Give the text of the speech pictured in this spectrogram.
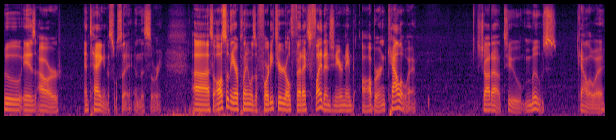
who is our antagonist, we'll say, in this story. Uh, so, also in the airplane was a 42 year old FedEx flight engineer named Auburn Calloway. Shout out to Moose Calloway,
